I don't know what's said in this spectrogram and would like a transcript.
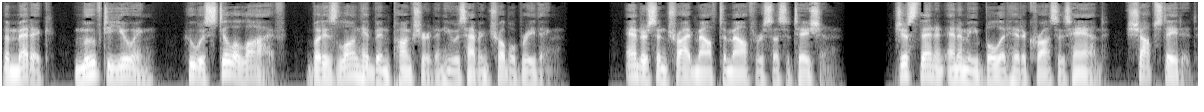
the medic, moved to Ewing, who was still alive, but his lung had been punctured and he was having trouble breathing. Anderson tried mouth to mouth resuscitation. Just then an enemy bullet hit across his hand, Shop stated.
